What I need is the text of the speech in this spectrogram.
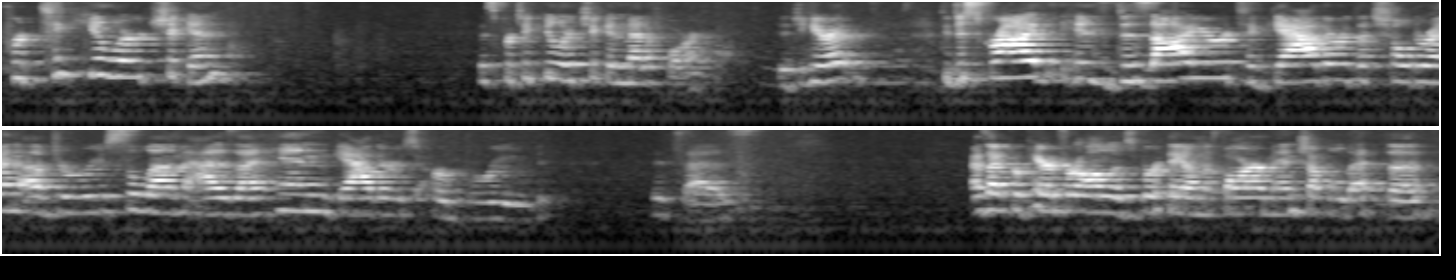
particular chicken, this particular chicken metaphor. Did you hear it? To describe his desire to gather the children of Jerusalem as a hen gathers her brood, it says. As I prepared for Olive's birthday on the farm and chuckled at the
